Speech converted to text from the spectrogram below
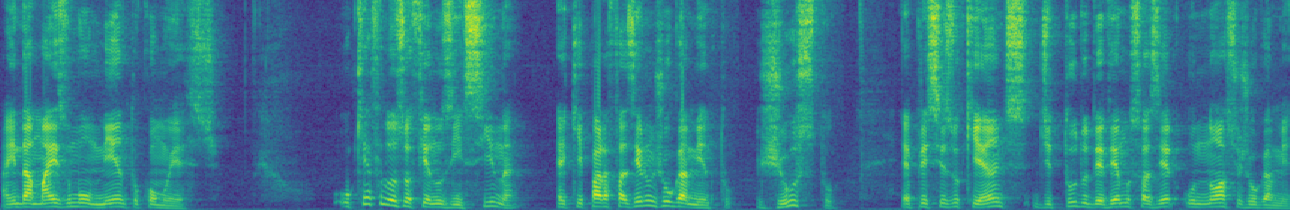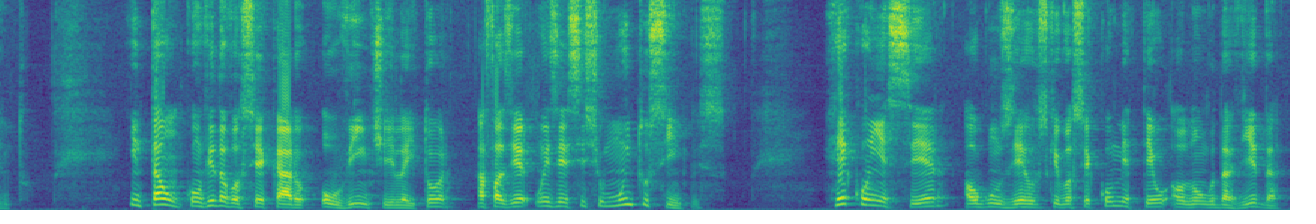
ainda mais num momento como este. O que a filosofia nos ensina é que para fazer um julgamento justo, é preciso que antes de tudo devemos fazer o nosso julgamento. Então, convido a você, caro ouvinte e leitor, a fazer um exercício muito simples. Reconhecer alguns erros que você cometeu ao longo da vida,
